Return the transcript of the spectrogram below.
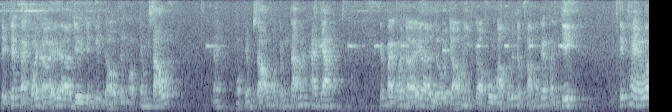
Thì các bạn có thể ờ, điều chỉnh nhiệt độ từ 160 đây 160 180 đến 200 các bạn có thể ờ, lựa chọn nhiệt độ phù hợp với cái thực phẩm mà các bạn chiên. Tiếp theo á,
